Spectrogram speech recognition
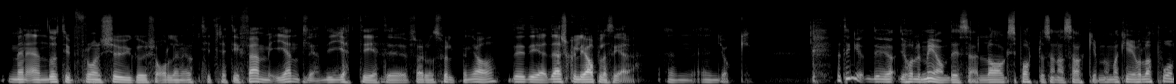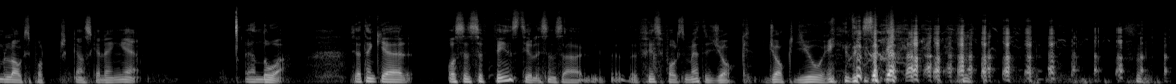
men ändå typ från 20-årsåldern upp till 35 egentligen. Det är jätte, jätte fördomsfullt, men ja, det är det. där skulle jag placera en, en jock. Jag, tänker, jag, jag håller med om det är så här lagsport och sådana saker, men man kan ju hålla på med lagsport ganska länge ändå. Så jag tänker, och sen så finns det ju liksom så här, det finns folk som heter Jock, Jock Ewing.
